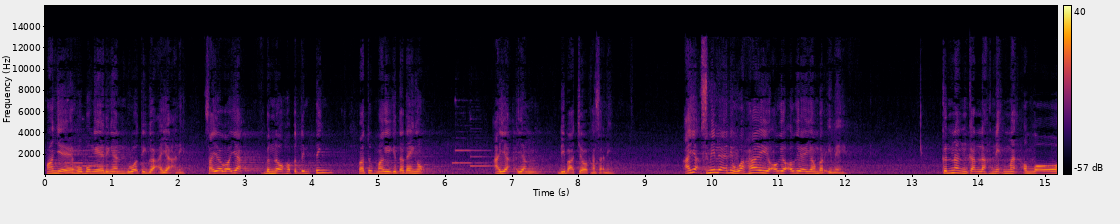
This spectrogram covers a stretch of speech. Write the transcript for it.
panjang hubungnya dengan dua tiga ayat ni. Saya royak benda yang penting-penting lepas tu mari kita tengok ayat yang dibacakan saat ni. Ayat 9 ni wahai orang-orang yang beriman kenangkanlah nikmat Allah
